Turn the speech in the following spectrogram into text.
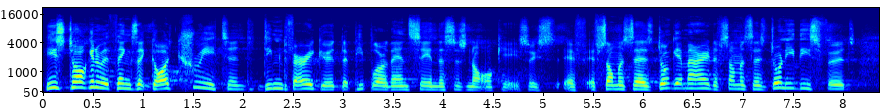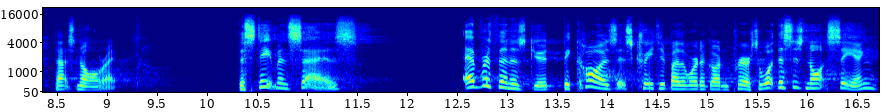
He's talking about things that God created, deemed very good, that people are then saying this is not okay. So, if, if someone says, don't get married, if someone says, don't eat these foods, that's not all right. The statement says, everything is good because it's created by the word of God in prayer. So, what this is not saying,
